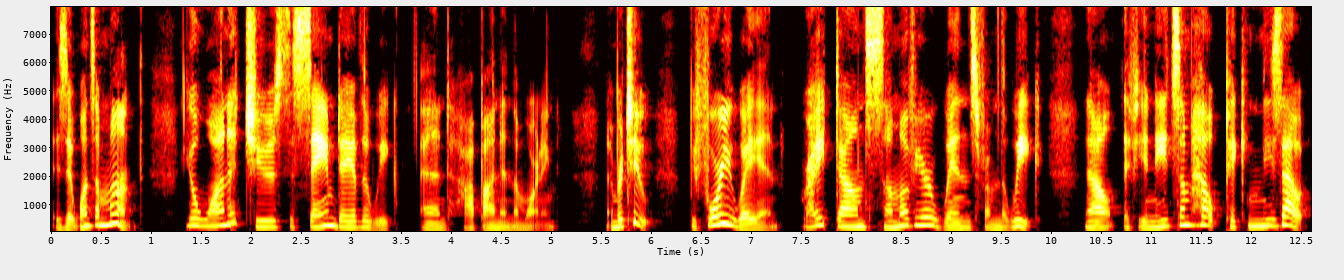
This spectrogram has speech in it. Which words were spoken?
Is it once a month? You'll want to choose the same day of the week and hop on in the morning. Number two, before you weigh in, write down some of your wins from the week. Now, if you need some help picking these out,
